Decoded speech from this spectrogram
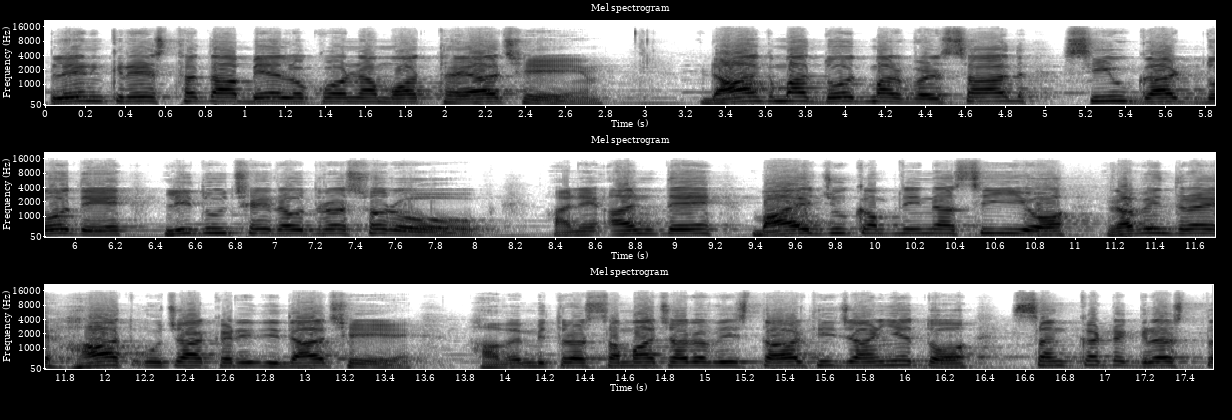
પ્લેન ક્રેશ થતાં બે લોકોના મોત થયા છે. ડાંગમાં ધોધમાર વરસાદ શિવઘાટ ધોધે લીધું છે રૌદ્ર સ્વરૂપ. અને અંતે બાયજુ કંપનીના સીઈઓ રવિન્દ્રએ હાથ ઊંચા કરી દીધા છે. હવે મિત્રો સમાચારો વિસ્તારથી જાણીએ તો સંકટગ્રસ્ત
